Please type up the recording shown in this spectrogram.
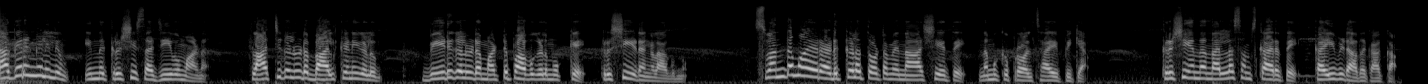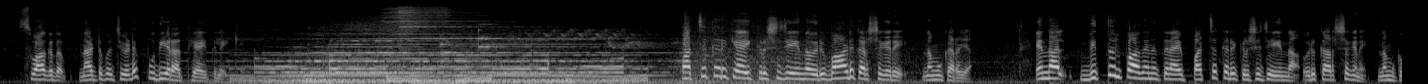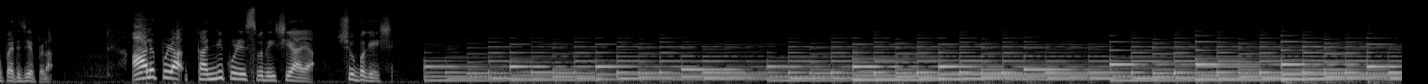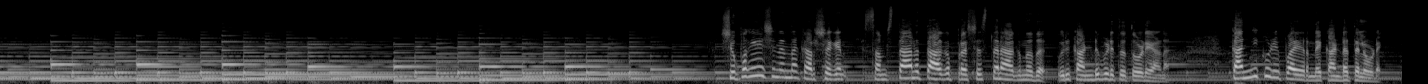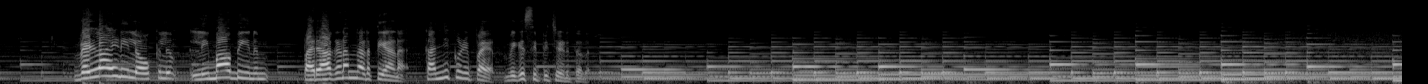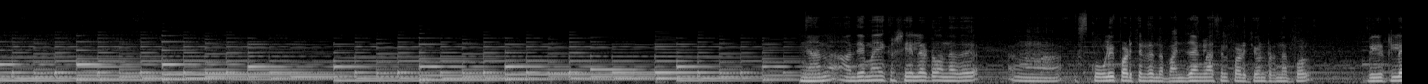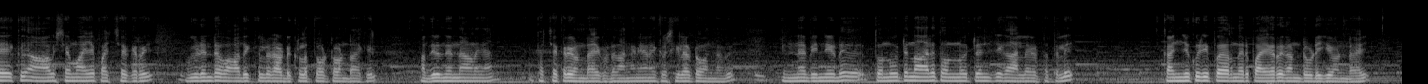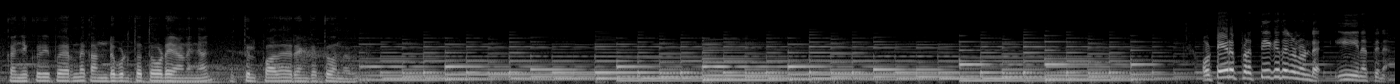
നഗരങ്ങളിലും ഇന്ന് കൃഷി സജീവമാണ്. ഫ്ളാറ്റുകളുടെ ബാൽക്കണികളും വീടുകളുടെ മട്ടുപ്പാവുകളും ഒക്കെ കൃഷിയിടങ്ങളാകുന്നു. സ്വന്തമായ ഒരു അടുക്കളത്തോട്ടം എന്ന ആശയത്തെ നമുക്ക് പ്രോത്സാഹിപ്പിക്കാം. കൃഷി എന്ന നല്ല സംസ്കാരത്തെ കൈവിടാതെ കാക്കാം. സ്വാഗതം നാട്ടുപച്ചയുടെ പുതിയ അധ്യായത്തിലേക്ക്. പച്ചക്കറിക്കായി കൃഷി ചെയ്യുന്ന ഒരുപാട് കർഷകരെ നമുക്കറിയാം. എന്നാൽ വിത്തുൽപാദനത്തിനായി പച്ചക്കറി കൃഷി ചെയ്യുന്ന ഒരു കർഷകനെ നമുക്ക് പരിചയപ്പെടാം. ആലപ്പുഴ കഞ്ഞിക്കുഴി സ്വദേശിയായ ശുഭകേശൻ. ശുഭകേശൻ എന്ന കർഷകൻ സംസ്ഥാനത്താകെ പ്രശസ്തനാകുന്നത് ഒരു കണ്ടുപിടുത്തത്തോടെയാണ്. കഞ്ഞിക്കുഴി പയറിന്റെ കണ്ടെത്തലോടെ. വെള്ളായണി ലോക്കലും ലിമാബീനും പരാഗണം നടത്തിയാണ് കഞ്ഞിക്കുഴിപ്പയർ വികസിപ്പിച്ചെടുത്തത്. ഞാൻ ആദ്യമായി കൃഷിയിലോട്ട് വന്നത് സ്കൂളിൽ പഠിച്ചുകൊണ്ടിരുന്ന അഞ്ചാം ക്ലാസ്സിൽ പഠിച്ചുകൊണ്ടിരുന്നപ്പോൾ വീട്ടിലേക്ക് ആവശ്യമായ പച്ചക്കറി വീടിന്റെ വാതിക്കൽ ഒരു അടുക്കളത്തോട്ടം ഉണ്ടാക്കി. അതിൽ നിന്നാണ് ഞാൻ പച്ചക്കറി ഉണ്ടായിക്കൊണ്ടത് അങ്ങനെയാണ് കൃഷിയിലോട്ട് വന്നത്. പിന്നെ പിന്നീട് തൊണ്ണൂറ്റി നാല് തൊണ്ണൂറ്റഞ്ച് കാലഘട്ടത്തിൽ കഞ്ഞിക്കുഴി പയർന്നൊരു പയർ കണ്ടുപിടിക്കുകയുണ്ടായി. കഞ്ഞിക്കുഴി പയറിന്റെ കണ്ടുപിടുത്തത്തോടെയാണ് ഞാൻ ഉത്തുൽപാദന രംഗത്ത് വന്നത്. ഒട്ടേറെ പ്രത്യേകതകളുണ്ട് ഈ ഇനത്തിന്.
